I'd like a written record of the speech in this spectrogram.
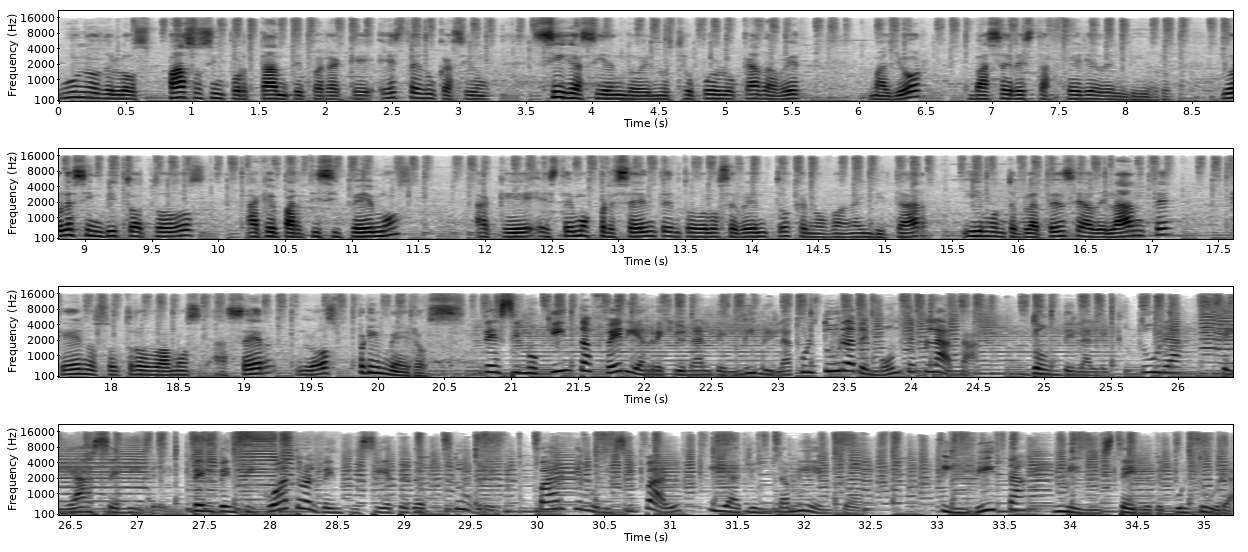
Uno de los pasos importantes para que esta educación siga siendo en nuestro pueblo cada vez mayor va a ser esta Feria del Libro. Yo les invito a todos a que participemos, a que estemos presentes en todos los eventos que nos van a invitar y Monteplatense adelante que nosotros vamos a ser los primeros. Decimoquinta Feria Regional del Libro y la Cultura de Monte Plata, donde la lectura te hace libre. Del 24 al 27 de octubre, Parque Municipal y Ayuntamiento. Invita Ministerio de Cultura.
